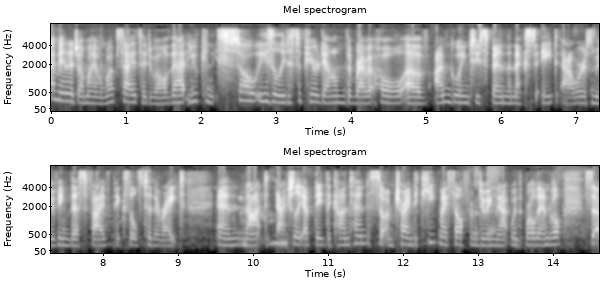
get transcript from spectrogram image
I manage all my own websites. I do all of that. You can so easily disappear down the rabbit hole of I'm going to spend the next eight hours moving this five pixels to the right and not actually update the content. So I'm trying to keep myself from doing that with World Anvil. So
